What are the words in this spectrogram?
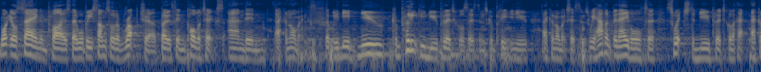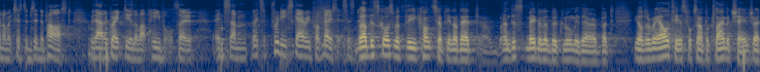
what you're saying implies there will be some sort of rupture both in politics and in economics, that we need new, completely new political systems, completely new economic systems. We haven't been able to switch to new political economic systems in the past without a great deal of upheaval. So it's, um, it's a pretty scary prognosis, isn't it? Well, this goes with the concept, you know, that, and this may be a little bit gloomy there, but, you know, the reality is, for example, climate change, right?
